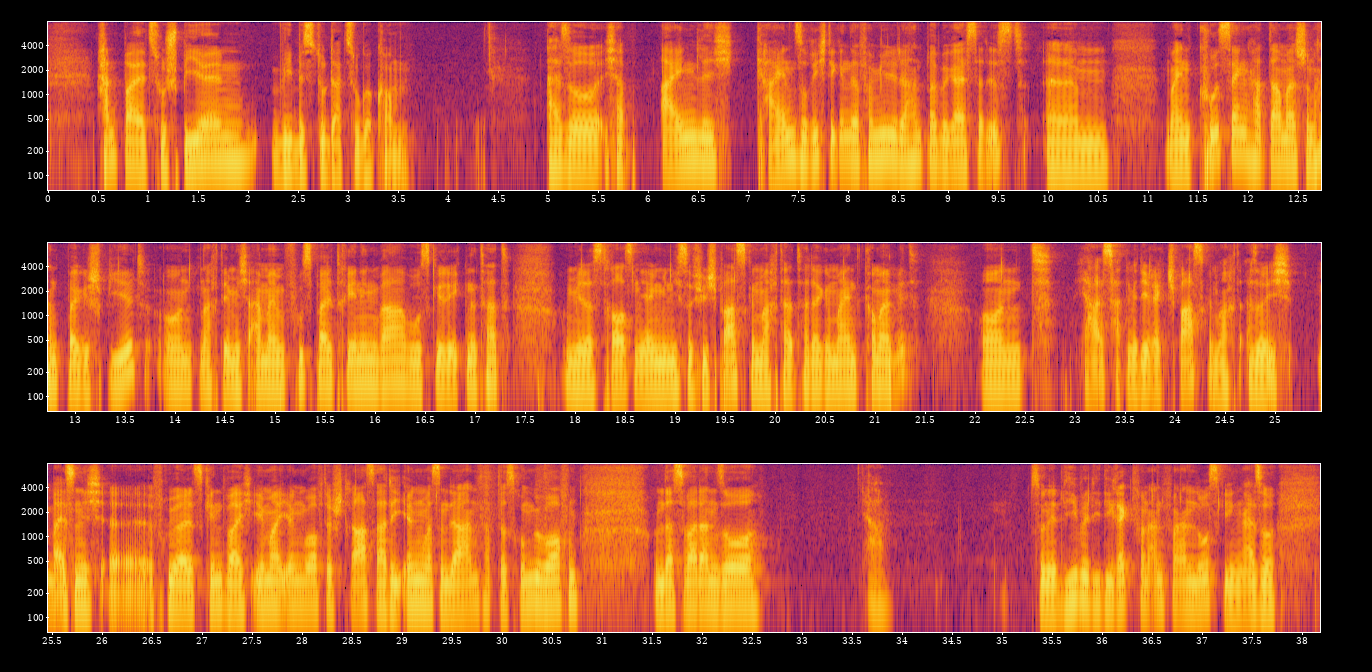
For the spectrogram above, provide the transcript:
Handball zu spielen? Wie bist du dazu gekommen? Also ich habe eigentlich keinen so richtig in der Familie, der Handball begeistert ist. Ähm, mein Cousin hat damals schon Handball gespielt und nachdem ich einmal im Fußballtraining war, wo es geregnet hat und mir das draußen irgendwie nicht so viel Spaß gemacht hat, hat er gemeint, komm mal mit. Und ja, es hat mir direkt Spaß gemacht. Also ich weiß nicht, äh, früher als Kind war ich immer irgendwo auf der Straße, hatte irgendwas in der Hand, habe das rumgeworfen und das war dann so, ja, so eine Liebe, die direkt von Anfang an losging. Also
